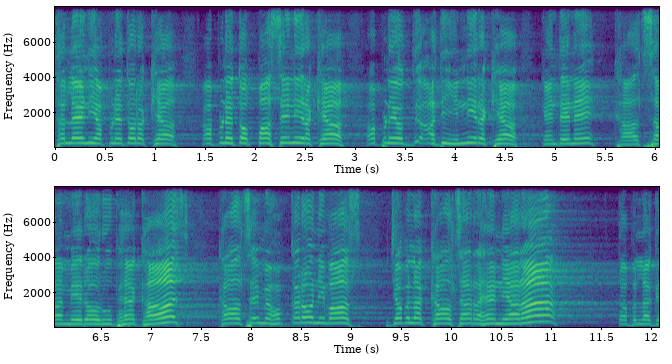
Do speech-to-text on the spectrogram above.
ਥੱਲੇ ਨਹੀਂ ਆਪਣੇ ਤੋਂ ਰੱਖਿਆ, ਆਪਣੇ ਤੋਂ ਪਾਸੇ ਨਹੀਂ ਰੱਖਿਆ, ਆਪਣੇ ਅਧੀਨ ਨਹੀਂ ਰੱਖਿਆ। ਕਹਿੰਦੇ ਨੇ, ਖਾਲਸਾ ਮੇਰਾ ਰੂਪ ਹੈ ਖਾਸ। ਖਾਲਸੇ ਮੈਂ ਹੋ ਕਰੋ ਨਿਵਾਸ। ਜਬ ਲਗ ਖਾਲਸਾ ਰਹੇ ਨਿਆਰਾ ਤਬ ਲਗ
